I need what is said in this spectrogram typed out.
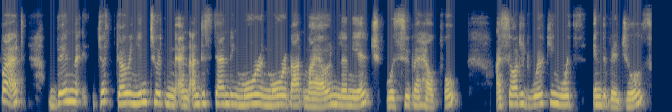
but then just going into it and, and understanding more and more about my own lineage was super helpful. I started working with individuals,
